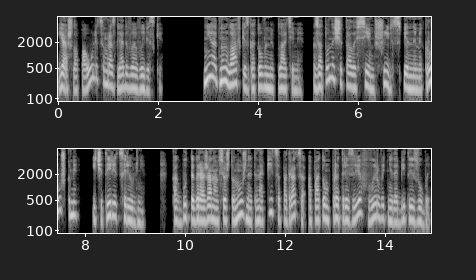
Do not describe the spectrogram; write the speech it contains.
Я шла по улицам, разглядывая вывески. Ни одной лавки с готовыми платьями, зато насчитала семь шиль с пенными кружками и четыре цирюльни. Как будто горожанам все, что нужно, это напиться, подраться, а потом, протрезвев, вырвать недобитые зубы.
